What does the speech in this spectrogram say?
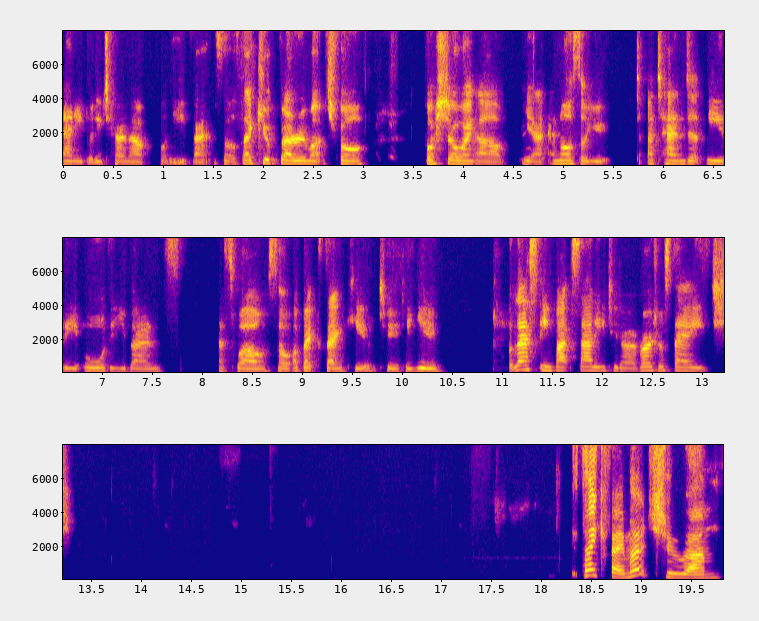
anybody turn up for the event? So thank you very much for for showing up. Yeah, and also you attended nearly all the events as well. So a big thank you to, to you. But let's invite Sally to the virtual stage. Thank you very much to, um,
